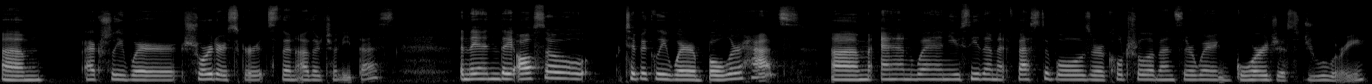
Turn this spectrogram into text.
um, actually wear shorter skirts than other cholitas. And then they also typically wear bowler hats. Um, and when you see them at festivals or cultural events, they're wearing gorgeous jewelry.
